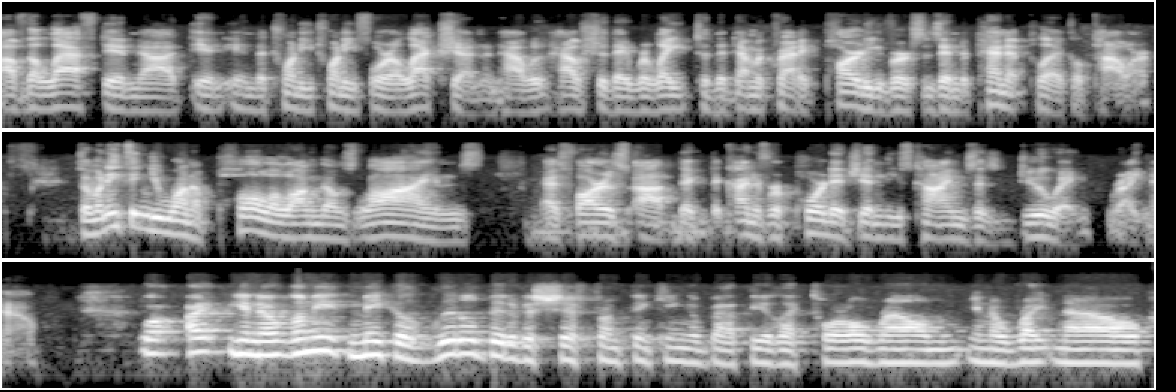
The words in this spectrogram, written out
of the left in uh, in in the 2024 election and how how should they relate to the Democratic Party versus independent political power. So anything you want to pull along those lines as far as uh, the, the kind of reportage in these times is doing right now. Well, I, you know, let me make a little bit of a shift from thinking about the electoral realm. You know, right now,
